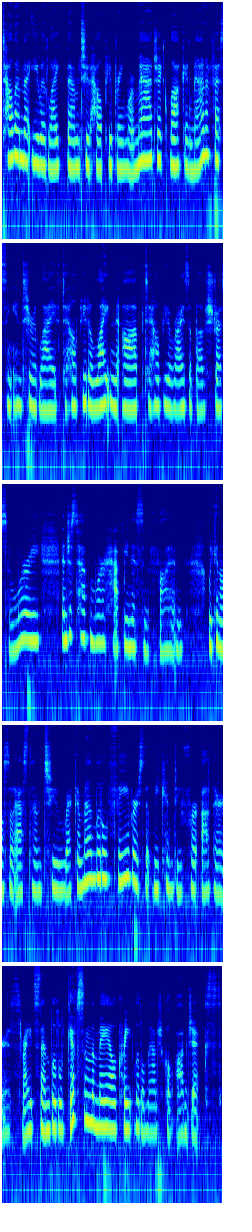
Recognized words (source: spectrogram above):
Tell them that you would like them to help you bring more magic, luck, and manifesting into your life, to help you to lighten up, to help you to rise above stress and worry, and just have more happiness and fun. We can also ask them to recommend little favors that we can do for others, right? Send little gifts in the mail, create little magical objects.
